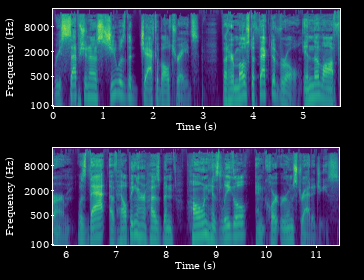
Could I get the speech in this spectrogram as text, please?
receptionist. She was the jack of all trades. But her most effective role in the law firm was that of helping her husband hone his legal and courtroom strategies.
